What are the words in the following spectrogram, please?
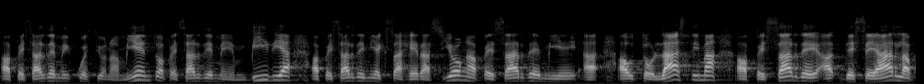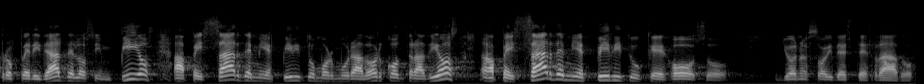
a pesar de mi cuestionamiento, a pesar de mi envidia, a pesar de mi exageración, a pesar de mi autolástima, a pesar de desear la prosperidad de los impíos, a pesar de mi espíritu murmurador contra Dios, a pesar de mi espíritu quejoso, yo no soy desterrado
